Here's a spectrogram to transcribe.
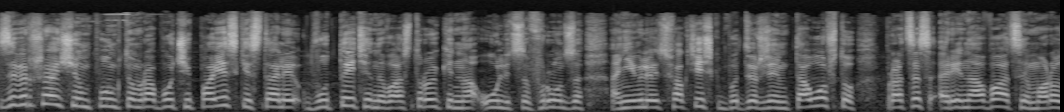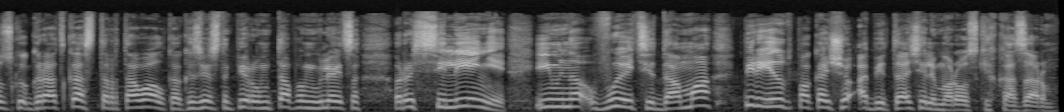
Завершающим пунктом рабочей поездки стали вот эти новостройки на улице Фрунзе. Они являются фактическим подтверждением того, что процесс реновации Морозовского городка стартовал. Как известно, первым этапом является расселение. И именно в эти дома переедут пока еще обитатели Морозовских казарм.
